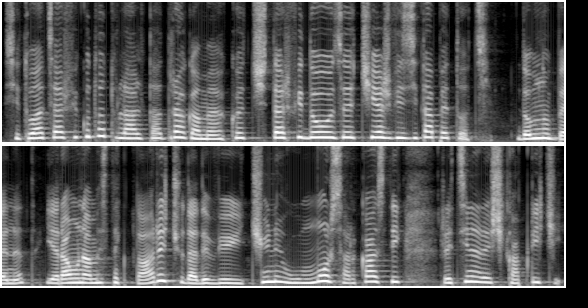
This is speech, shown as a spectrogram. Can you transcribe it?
Situația ar fi cu totul alta, draga mea, căci te-ar fi 20 i-aș vizita pe toți. Domnul Bennet era un amestectoare ciudat de vioicine, umor sarcastic, reținere și capricii.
